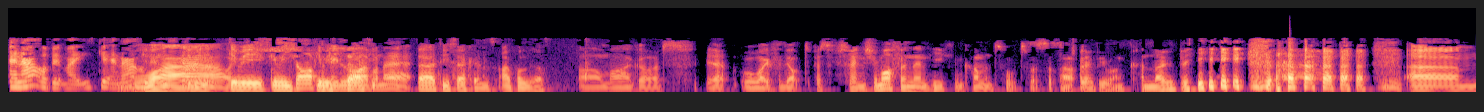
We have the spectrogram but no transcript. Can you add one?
getting out of it, mate. He's getting out. Give of me- it. wow, give me- give me- give me me live 30 on air. 30 seconds. I apologize. Oh my god. Yeah, we'll wait for the octopus to finish him off and then he can come and talk to us about Obi-Wan Kenobi. um,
